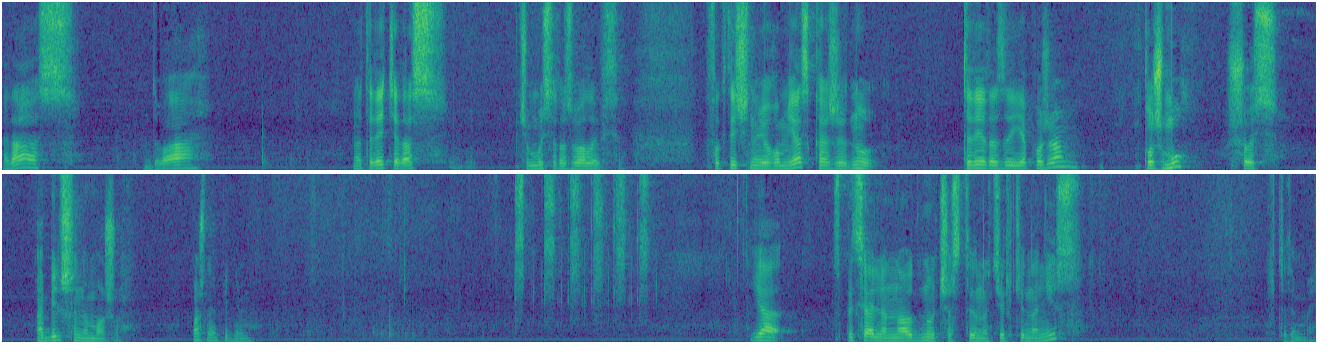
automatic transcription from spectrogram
Раз, два. На третій раз чомусь розвалився. Фактично його м'яз каже: ну, три рази я пожам, пожму щось, а більше не можу. Можна я підніму? Я спеціально на одну частину тільки наніс. Втримай.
